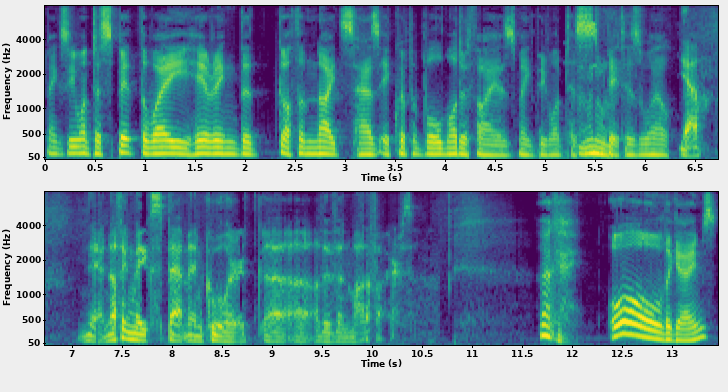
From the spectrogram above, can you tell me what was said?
Makes me want to spit the way hearing the Gotham Knights has equipable modifiers make me want to Mm. spit as well. Yeah, yeah. Nothing makes Batman cooler uh, uh, other than modifiers. Okay. All the games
